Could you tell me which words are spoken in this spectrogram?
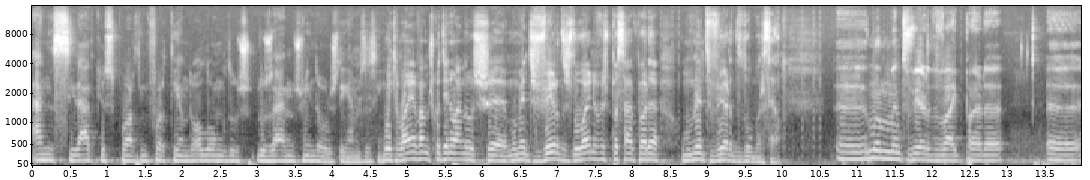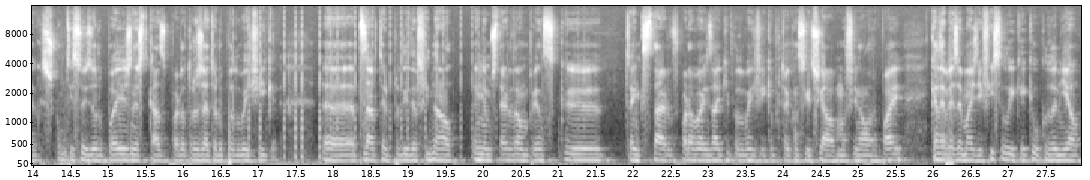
à necessidade que o Sporting for tendo ao longo dos, dos anos vindouros, digamos assim. Muito bem, vamos continuar nos eh, momentos verdes do ano. Vamos passar para o momento verde do Marcelo. Uh, o meu momento verde vai para uh, as competições europeias, neste caso para o trajeto europeu do Benfica. Uh, apesar de ter perdido a final em Amsterdão, penso que tem que se dar os parabéns à equipa do Benfica por ter conseguido chegar a uma final europeia. Cada vez é mais difícil e que aquilo que o Daniel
